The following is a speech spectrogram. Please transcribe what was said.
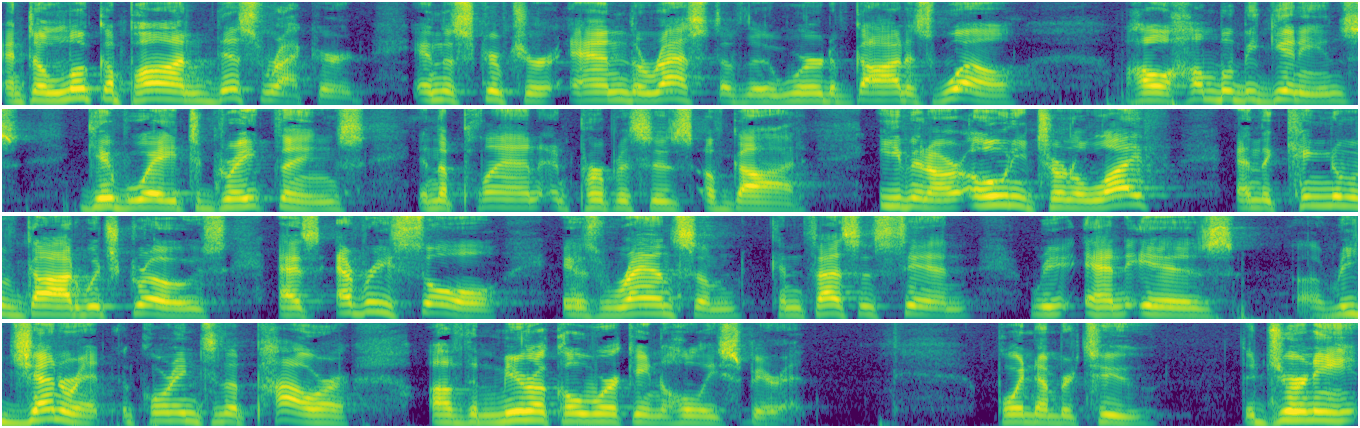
and to look upon this record in the scripture and the rest of the word of God as well how humble beginnings give way to great things in the plan and purposes of God even our own eternal life and the kingdom of God which grows as every soul is ransomed confesses sin and is uh, regenerate according to the power of the miracle working Holy Spirit. Point number two the journey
